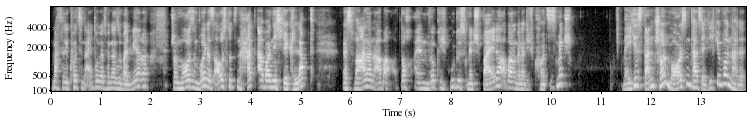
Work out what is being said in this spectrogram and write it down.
machte den kurzen Eindruck, als wenn er soweit wäre. John Morrison wollte das ausnutzen, hat aber nicht geklappt. Es war dann aber doch ein wirklich gutes Match beider, aber ein relativ kurzes Match, welches dann John Morrison tatsächlich gewonnen hatte.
